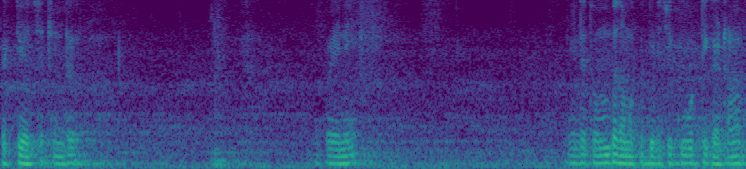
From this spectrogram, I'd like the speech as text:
വെട്ടി വെച്ചിട്ടുണ്ട്. അപ്പോൾ ഇനി ഇതിന്റെ തുമ്പ് നമുക്ക് പിടിച്ച് കൂട്ടി കെട്ടണം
